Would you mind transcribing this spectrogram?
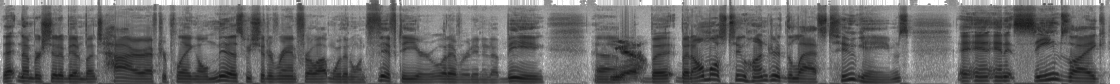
that number should have been much higher after playing Ole Miss. We should have ran for a lot more than 150 or whatever it ended up being. Um, yeah. But but almost 200 the last two games, and, and it seems like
